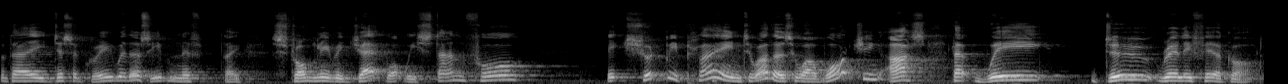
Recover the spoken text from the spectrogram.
they disagree with us, even if they strongly reject what we stand for, it should be plain to others who are watching us that we do really fear God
